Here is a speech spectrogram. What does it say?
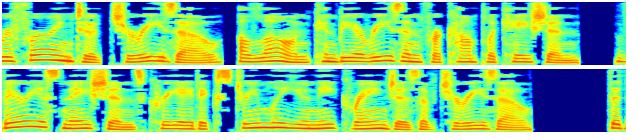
Referring to chorizo alone can be a reason for complication. Various nations create extremely unique ranges of chorizo. The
